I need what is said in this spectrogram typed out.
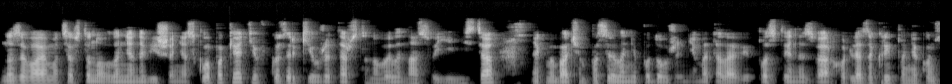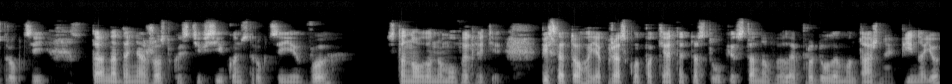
називаємо. Це встановлення навішання склопакетів. Козирки вже теж встановили на свої місця. Як ми бачимо, посилені подовжені металеві пластини зверху для закріплення конструкцій та надання жорсткості всій конструкції в встановленому вигляді. Після того, як вже склопакети та стулки встановили, продули монтажною піною.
